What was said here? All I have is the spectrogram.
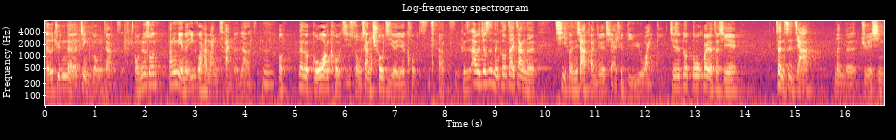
德军的进攻，这样子，我们就说当年的英国还蛮惨的这样子。嗯，哦，那个国王口疾，首相丘吉尔也口疾这样子，可是他们就是能够在这样的气氛下团结起来去抵御外敌，其实都多亏了这些政治家们的决心。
